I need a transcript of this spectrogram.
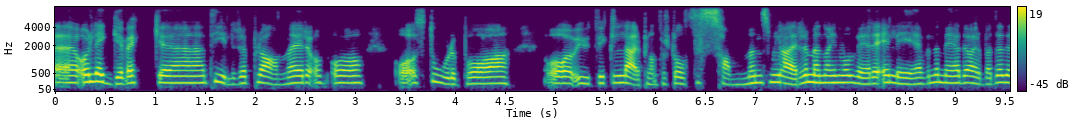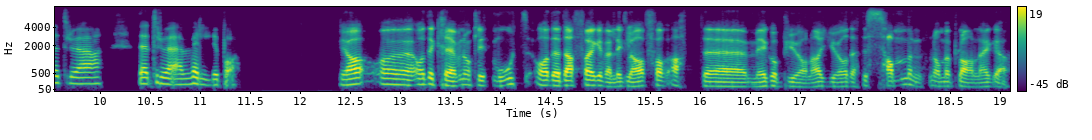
Eh, å legge vekk eh, tidligere planer og, og, og stole på å utvikle læreplanforståelse sammen som lærere, men å involvere elevene med det arbeidet, det tror jeg, det tror jeg veldig på. Ja, og det krever nok litt mot. og Det er derfor jeg er veldig glad for at meg og Bjørnar gjør dette sammen når vi planlegger.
